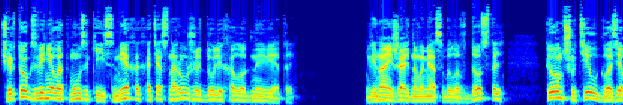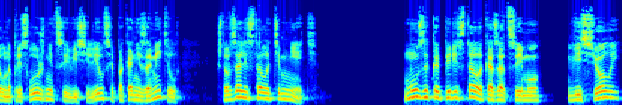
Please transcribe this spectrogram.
Чертог звенел от музыки и смеха, хотя снаружи дули холодные ветры. Вина и жареного мяса было вдосталь, ты он шутил, глазел на прислужницы и веселился, пока не заметил, что в зале стало темнеть. Музыка перестала казаться ему веселой,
